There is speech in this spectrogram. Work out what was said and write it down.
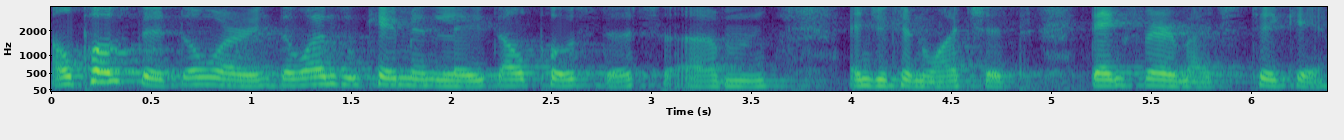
I'll post it. Don't worry. The ones who came in late, I'll post it um, and you can watch it. Thanks very much. Take care.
